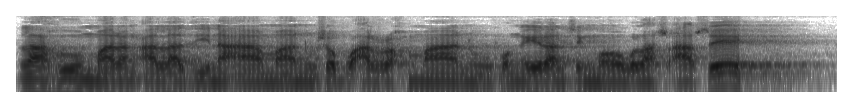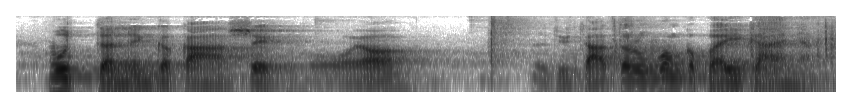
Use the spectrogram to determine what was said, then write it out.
lahum marang alladzina amanu sapa ar-rahmanu pangeran sing maha welas asih wudan ing kekasih. Oh ya dicatur wong kebaikannya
